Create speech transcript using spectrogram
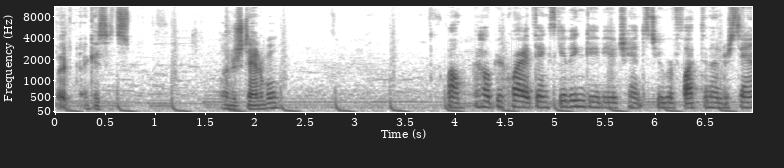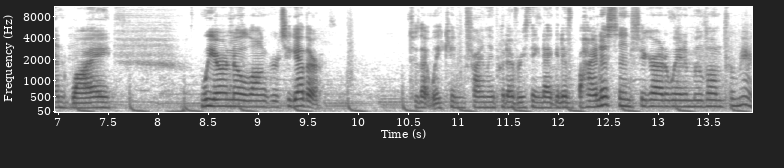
But I guess it's understandable. Well, I hope your quiet Thanksgiving gave you a chance to reflect and understand why we are no longer together. So that we can finally put everything negative behind us and figure out a way to move on from here.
